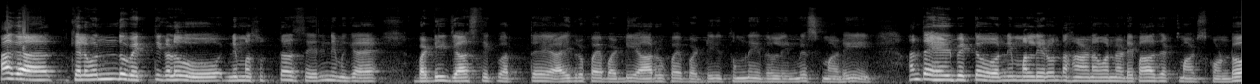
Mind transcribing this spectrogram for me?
ಆಗ ಕೆಲವೊಂದು ವ್ಯಕ್ತಿಗಳು ನಿಮ್ಮ ಸುತ್ತ ಸೇರಿ ನಿಮಗೆ ಬಡ್ಡಿ ಜಾಸ್ತಿ ಬರುತ್ತೆ, ಐದು ರೂಪಾಯಿ ಬಡ್ಡಿ, ಆರು ರೂಪಾಯಿ ಬಡ್ಡಿ ಸುಮ್ಮನೆ ಇದರಲ್ಲಿ ಇನ್ವೆಸ್ಟ್ ಮಾಡಿ ಅಂತ ಹೇಳಿಬಿಟ್ಟು ನಿಮ್ಮಲ್ಲಿರುವಂಥ ಹಣವನ್ನು ಡೆಪಾಸಿಟ್ ಮಾಡಿಸ್ಕೊಂಡು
